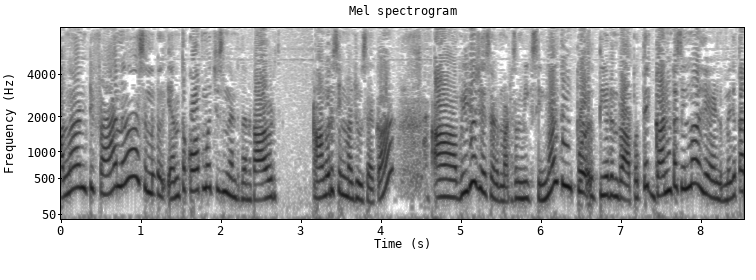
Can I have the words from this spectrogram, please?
అలాంటి ఫ్యాన్ అసలు ఎంత కోపం వచ్చేసిందంటే తనకు ఆవిడ ఆవిడ సినిమా చూశాక ఆ వీడియో చేశాడు అనమాట అసలు మీకు సినిమాలు తీయడం రాకపోతే గంట సినిమాలు చేయండి. మిగతా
